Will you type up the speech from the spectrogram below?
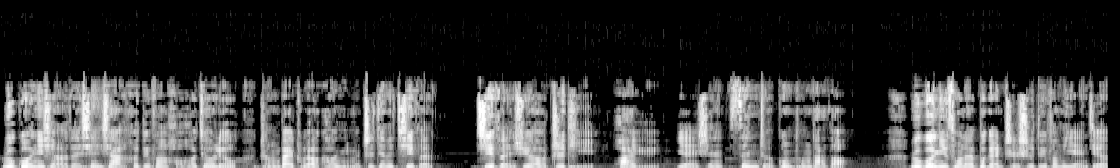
如果你想要在线下和对方好好交流，成败主要靠你们之间的气氛，气氛需要肢体、话语、眼神三者共同打造。如果你从来不敢直视对方的眼睛，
